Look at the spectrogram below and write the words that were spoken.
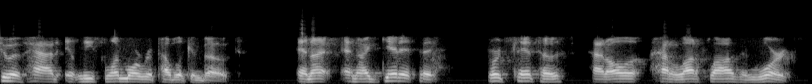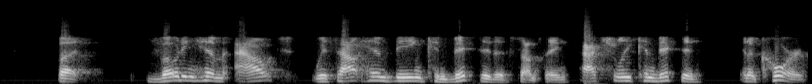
to have had at least one more Republican vote. And I and I get it that George Santos had all had a lot of flaws and warts, but voting him out without him being convicted of something, actually convicted in a court,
